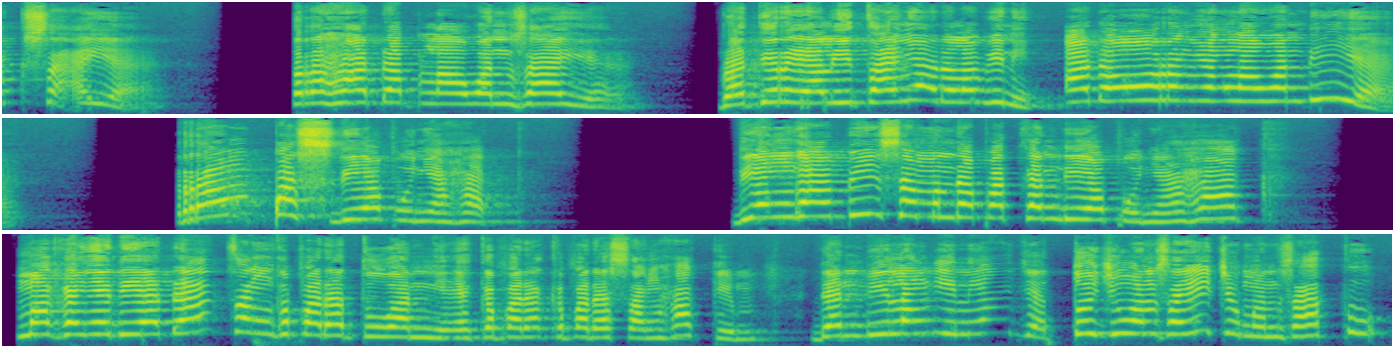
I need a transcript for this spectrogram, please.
hak saya terhadap lawan saya. Berarti realitanya adalah begini, ada orang yang lawan dia. Rampas dia punya hak. Dia nggak bisa mendapatkan dia punya hak. Makanya dia datang kepada tuannya, eh, kepada kepada sang hakim dan bilang ini aja, tujuan saya cuma satu.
